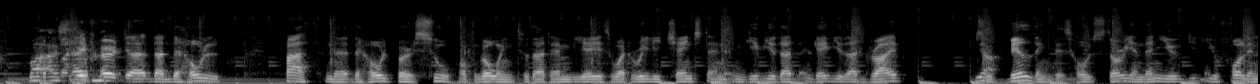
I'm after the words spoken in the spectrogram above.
but, but, I but I've heard uh, that the whole path, the, the whole pursuit of going to that NBA is what really changed and, and give you that gave you that drive to Yeah. building this whole story, and then you you fall in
